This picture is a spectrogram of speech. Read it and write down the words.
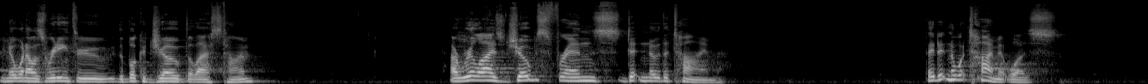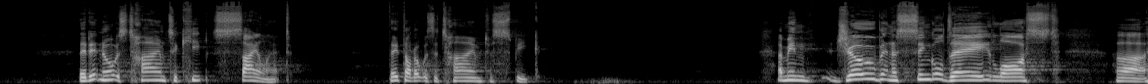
You know, when I was reading through the book of Job the last time, I realized Job's friends didn't know the time. They didn't know what time it was. They didn't know it was time to keep silent. They thought it was a time to speak. I mean, Job in a single day lost, uh,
